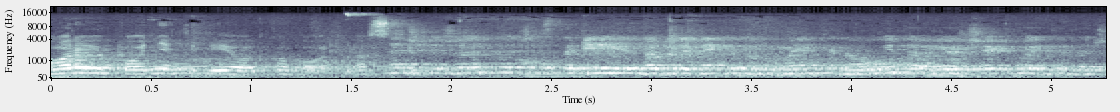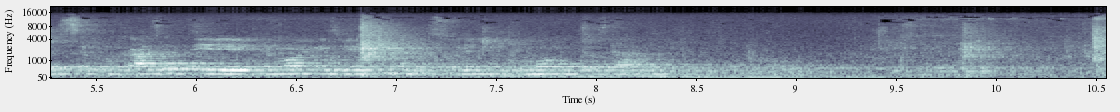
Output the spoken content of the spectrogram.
moraju podnijeti dio odgovornosti. Znači, želite da ste vi dobili neke dokumente na uvid i očekujete da će se pokazati prema ovim izvješćima da su neće pomogli da E,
